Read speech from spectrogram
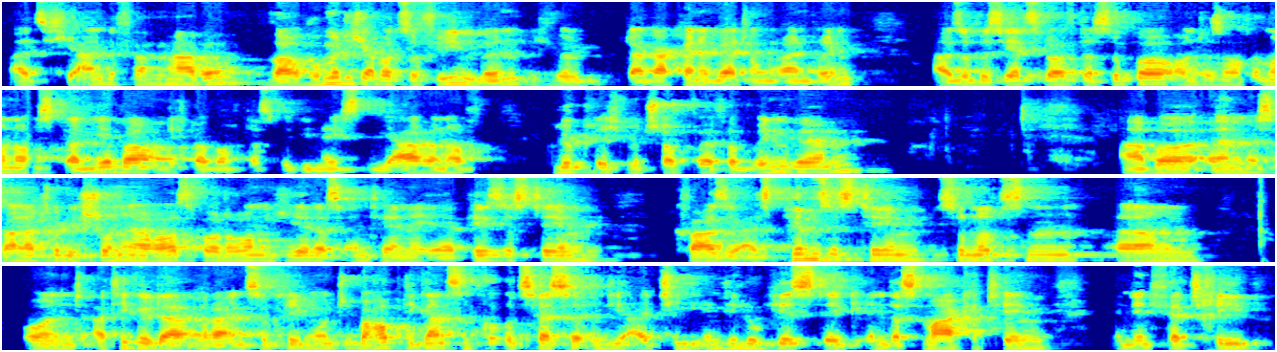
als ich hier angefangen habe, war, womit ich aber zufrieden bin. Ich will da gar keine Wertung reinbringen. Also bis jetzt läuft das super und ist auch immer noch skalierbar und ich glaube auch, dass wir die nächsten Jahre noch glücklich mit Shopware verbringen werden. Aber ähm, es war natürlich schon eine Herausforderung, hier das interne ERP-System quasi als PIM-System zu nutzen. Ähm, und Artikeldaten reinzukriegen und überhaupt die ganzen Prozesse in die IT, in die Logistik, in das Marketing, in den Vertrieb,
